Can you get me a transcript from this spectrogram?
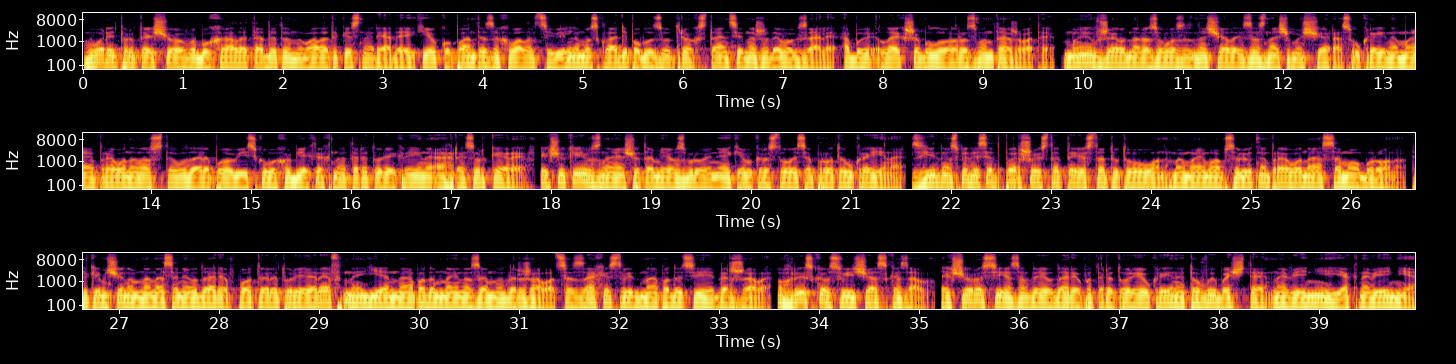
Говорять про те, що вибухали та детонували таки снаряди, які окупанти заховали в цивільному складі поблизу трьох станцій на ЖД вокзалі, аби легше було розвантажувати. Ми вже одноразово зазначали і зазначимо ще раз: Україна має право наносити удари по військових об'єктах на території країни-агресорки РФ. Якщо Київ знає, що там є озброєння, яке використовується проти України, згідно з 51 статтею статуту ООН, ми маємо абсолютне право на самооборону. Таким чином, нанесення ударів по території РФ не є нападом на іноземну державу, це захист від нападу цієї держави. Огризко в свій час сказав: якщо Росія завдає ударів по території України, то вибачте на війні, як на війні.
